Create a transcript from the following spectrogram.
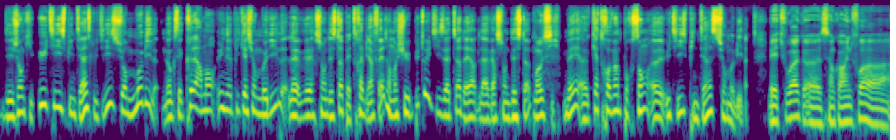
des gens qui utilisent Pinterest l'utilisent sur mobile. Donc c'est clairement une application mobile. La version desktop est très bien faite. Moi je suis plutôt utilisateur d'ailleurs de la version desktop. Moi aussi. Mais 80% euh, euh, utilisent Pinterest sur mobile. Mais tu vois que euh, c'est encore une fois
